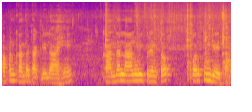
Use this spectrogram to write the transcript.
आपण कांदा टाकलेला आहे. कांदा लाल होईपर्यंत परतून घ्यायचा.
